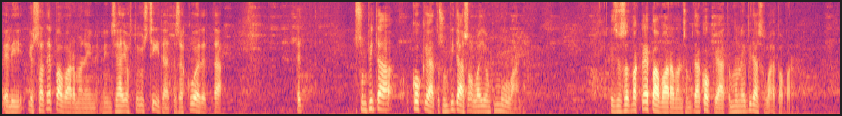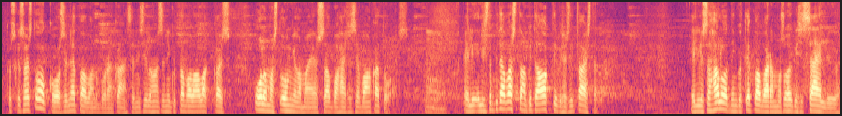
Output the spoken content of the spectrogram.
Eli jos sä oot epävarma, niin, niin sehän johtuu just siitä, että sä koet, että, että sun pitää kokea, että sun pitäisi olla jonkun muunlainen. Ja jos sä oot vaikka epävarma, niin sun pitää kokea, että mun ei pitäisi olla epävarma. Koska sä olisit ok sen epävarmuuden kanssa, niin silloinhan se niinku tavallaan lakkaisi olemasta ongelmaa ja jossain vaiheessa se vaan katoaisi. Mm. Eli, eli sitä pitää vastaan pitää aktiivisesti taistella. Eli jos sä haluat, niin että epävarmuus oikeasti säilyy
